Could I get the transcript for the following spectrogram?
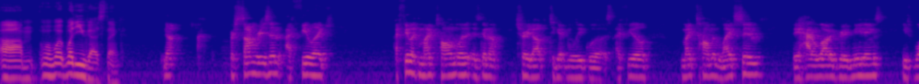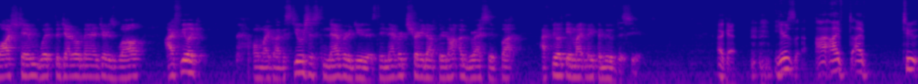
um, what, what do you guys think? No, for some reason, I feel like I feel like Mike Tomlin is gonna trade up to get Malik Willis. I feel Mike Tomlin likes him. They had a lot of great meetings. He's watched him with the general manager as well. I feel like, oh my god, the Steelers just never do this. They never trade up. They're not aggressive, but I feel like they might make the move this year. Okay, here's I, I've I've two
